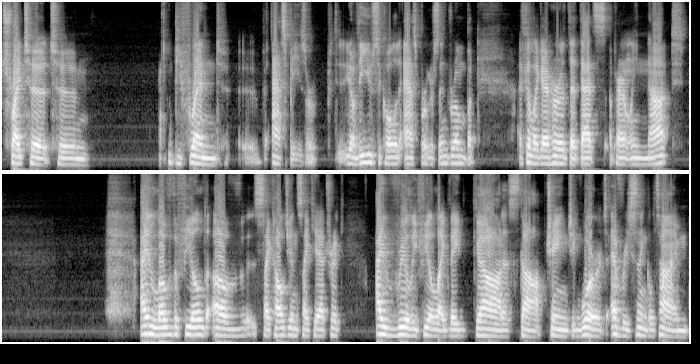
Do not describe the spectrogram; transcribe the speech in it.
tried to to befriend uh, Aspies or you know they used to call it Asperger syndrome but I feel like I heard that that's apparently not I love the field of psychology and psychiatric I really feel like they gotta stop changing words every single time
